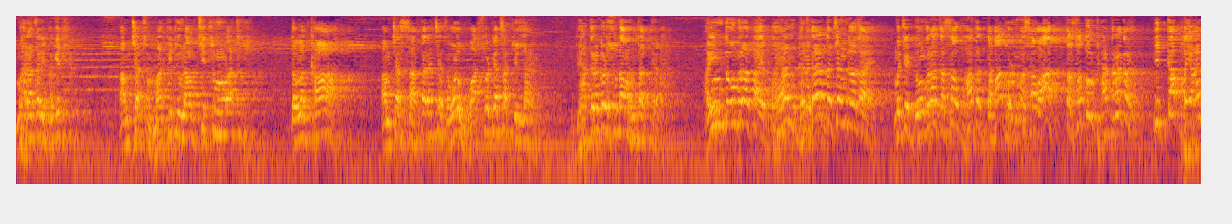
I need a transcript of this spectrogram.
महाराजांनी बघितलं आमच्याच मातीतून आमचीच माती. दौलत खा. आमच्या साताऱ्याच्या जवळ वासोट्याचा किल्ला आहे. व्याद्रगड सुद्धा म्हणतात त्याला. ऐन डोंगरात आहे भयान घनगर्द जंगल आहे. म्हणजे डोंगरात जसा भाग दबा धरून बसावा तसा तो व्याघ्रगड इतका भयान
